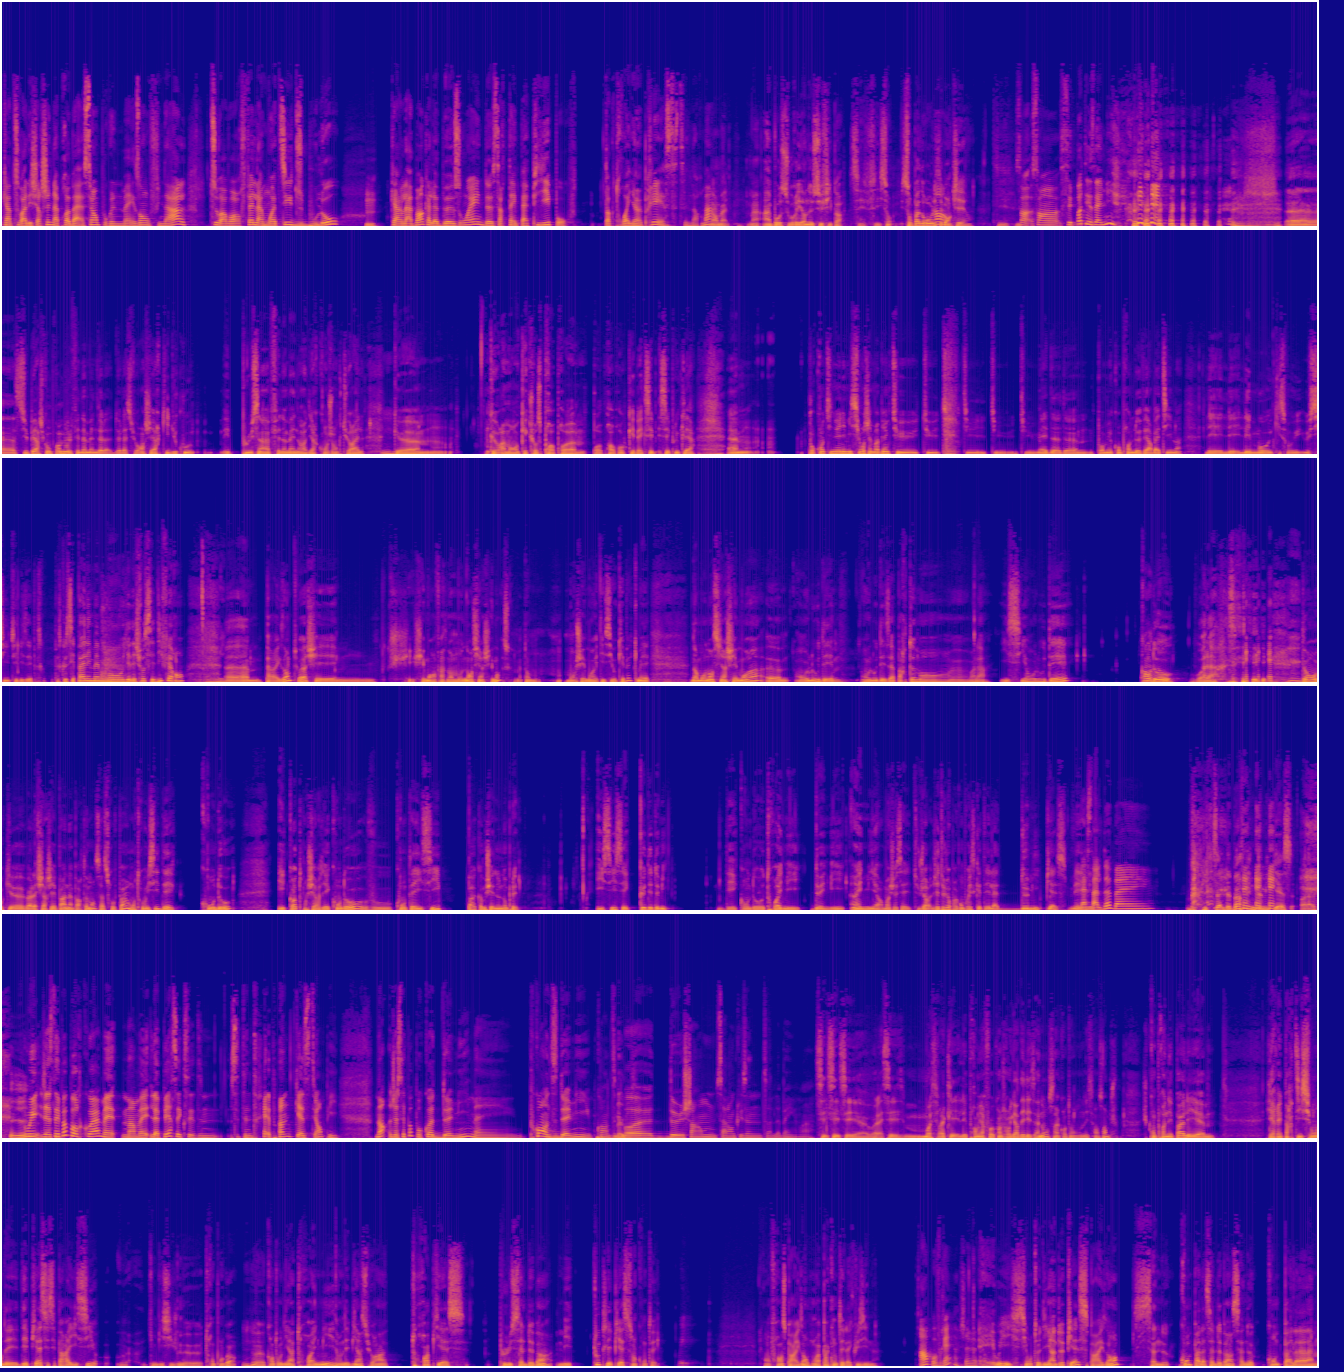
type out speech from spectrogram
quand tu vas aller chercher une approbation pour une maison au final, tu vas avoir fait la moitié du boulot Hmm. car la banque elle a besoin de certains papiers pour t'octroyer un prêt, c'est normal. Normal. Un beau sourire ne suffit pas. Ils sont, ils sont pas drôles, Non. ces banquiers. hein. C'est pas tes amis. Euh, super, je comprends mieux le phénomène de la, de la surenchère qui du coup est plus un phénomène, on va dire, conjoncturel Mhm. que euh, que vraiment quelque chose propre euh, pro- propre au Québec. C'est, c'est plus clair. Euh, pour continuer l'émission, j'aimerais bien que tu tu tu tu, tu m'aides de, pour mieux comprendre le verbatim, les, les les mots qui sont aussi utilisés parce que parce que c'est pas les mêmes mots. Il y a des choses c'est différent. Oui. Euh, par exemple, tu vois, chez, chez chez moi, enfin dans mon ancien chez moi, parce que maintenant mon, mon chez moi est ici au Québec, mais dans mon ancien chez moi, euh, on loue des on loue des appartements, euh, voilà. Ici, on loue des condos. Condo. Voilà. Donc euh, voilà, cherchez pas un appartement, ça se trouve pas. On trouve ici des condos. Et quand on cherche des condos, vous comptez ici pas comme chez nous non plus. Ici, c'est que des demi. Des condos trois et demi, deux et demi, un et demi. Alors moi, je sais toujours, j'ai toujours pas compris ce qu'était la demi pièce, mais La salle de bain. la salle de bain c'est une demi pièce. Voilà. Oui, je sais pas pourquoi, mais non, mais le pire c'est que c'est une c'est une très bonne question. Puis non, je sais pas pourquoi demi, mais pourquoi on dit demi? Pourquoi on dit Ben oui. pas euh, deux chambres, salon cuisine, salle de bain voilà. C'est, c'est, c'est, euh, voilà, c'est, moi, c'est vrai que les, les premières fois quand je regardais les annonces, hein, quand on était ensemble, je, je comprenais pas les, euh, les répartitions des, des pièces. Et c'est pareil ici. Tu me dis si je me trompe encore. Euh, quand on dit un trois et demi, on est bien sur un trois pièces plus salle de bain, mais toutes les pièces sont comptées. Oui. En France, par exemple, on va pas compter la cuisine. Ah, pour vrai? Eh oui, si on te dit un deux pièces, par exemple, ça ne compte pas la salle de bain, ça ne compte pas la,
